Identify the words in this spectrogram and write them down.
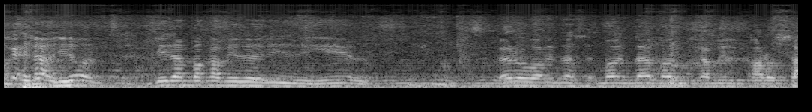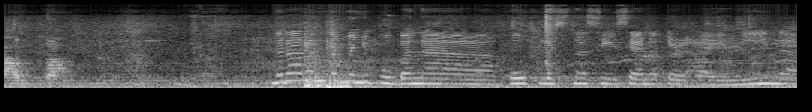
okay lang yun. Hindi naman kami naniningil. Pero wag na, wag naman kami parusampa. Nararamdaman niyo po ba na hopeless na si Senator Amy na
